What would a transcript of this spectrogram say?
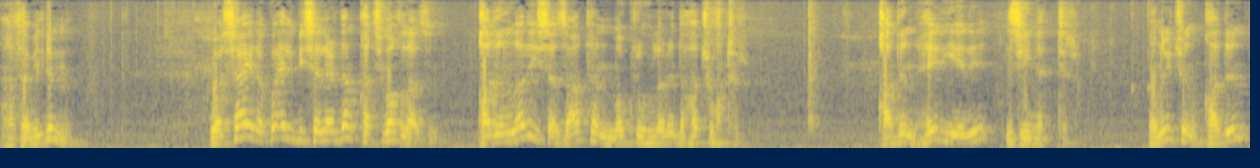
Anlatabildim mi? Vesaire bu elbiselerden kaçmak lazım. Kadınlar ise zaten makruhları daha çoktur. Kadın her yeri zinettir. Onun için kadın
